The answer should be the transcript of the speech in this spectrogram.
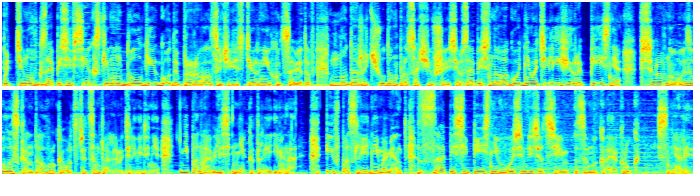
подтянув к записи всех, с кем он долгие годы прорывался через тернии худсоветов. Но даже чудом просочившаяся в запись новогоднего телеэфира песня все равно вызвала скандал в руководстве центрального телевидения. Не понравились некоторые имена. И в последний момент с записи песни 87 «Замыкая круг» сняли.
